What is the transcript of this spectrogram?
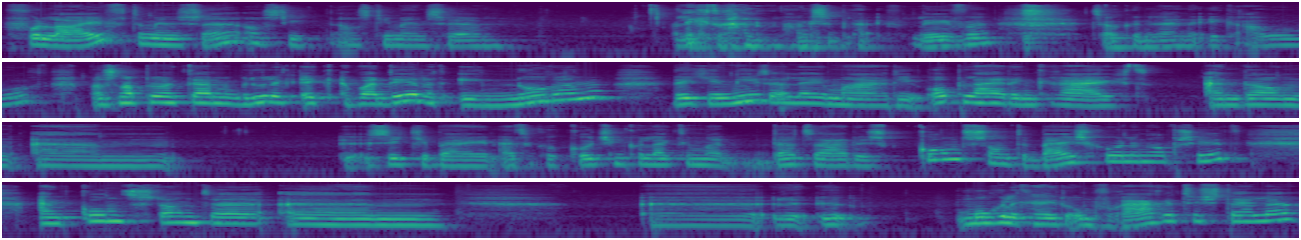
For life. Tenminste, als die, als die mensen... Ligt eraan hoe lang ze blijven leven. Het zou kunnen zijn dat ik ouder word. Maar snap je wat ik daarmee bedoel? Ik, ik waardeer het enorm dat je niet alleen maar die opleiding krijgt en dan um, zit je bij een ethical coaching collective, maar dat daar dus constante bijscholing op zit en constante um, uh, mogelijkheden om vragen te stellen.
